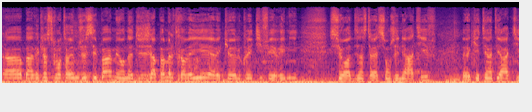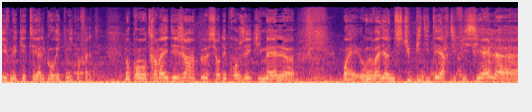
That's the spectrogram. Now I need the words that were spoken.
Bah, avec l'instrumentarium, je sais pas, mais on a déjà pas mal travaillé avec le collectif et Rémi sur des installations génératives euh, qui étaient interactives mais qui étaient algorithmiques en fait. Donc on travaille déjà un peu sur des projets qui mêlent. euh, Ouais, on va dire une stupidité artificielle euh,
